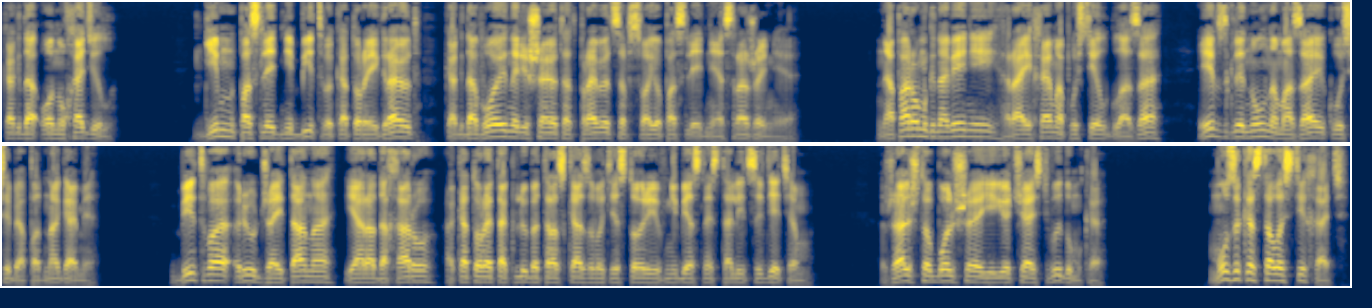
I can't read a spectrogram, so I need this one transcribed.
когда он уходил. Гимн последней битвы, который играют, когда воины решают отправиться в свое последнее сражение. На пару мгновений Райхэм опустил глаза и взглянул на мозаику у себя под ногами. Битва Рюджайтана и Арадахару, о которой так любят рассказывать истории в небесной столице детям. Жаль, что большая ее часть выдумка. Музыка стала стихать,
